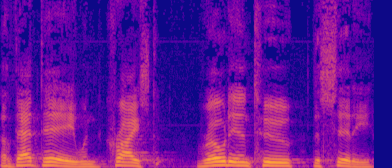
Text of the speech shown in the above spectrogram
of that day when Christ rode into the city,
